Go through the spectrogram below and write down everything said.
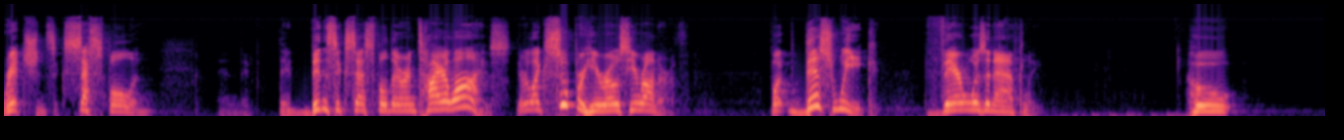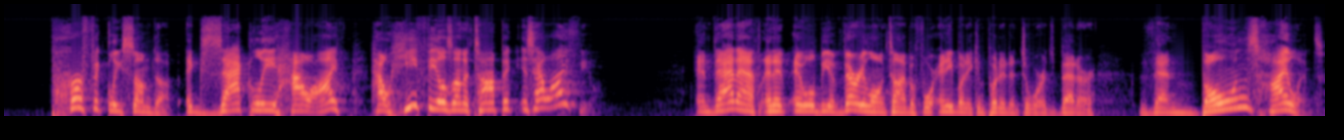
rich and successful, and, and they've, they've been successful their entire lives. They're like superheroes here on earth. But this week, there was an athlete who perfectly summed up exactly how I how he feels on a topic is how I feel. And that athlete, and it, it will be a very long time before anybody can put it into words better than Bones Hyland,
